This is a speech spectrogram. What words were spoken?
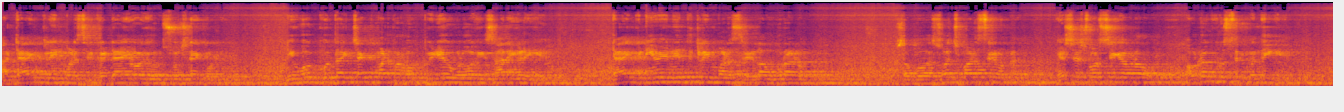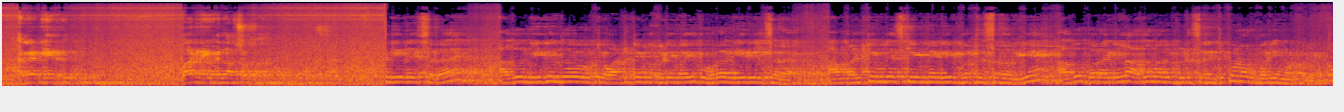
ಆ ಟ್ಯಾಂಕ್ ಕ್ಲೀನ್ ಮಾಡಿಸಿ ಕಡ್ಡಾಯವಾಗಿ ಅವ್ರಿಗೆ ಸೂಚನೆ ಕೊಡಿ. ನೀವು ಹೋಗಿ ಖುದ್ದಾಗಿ ಚೆಕ್ ಮಾಡಿ ಬರ್ಬೇಕು ಪಿ ಡಿ ಒಗಳು ಹೋಗಿ ಸಾರಿಗಳಿಗೆ. ಟ್ಯಾಂಕ್ ನೀವೇ ನಿಂತು ಕ್ಲೀನ್ ಮಾಡಿಸ್ರಿ ಎಲ್ಲ ಊರಾಡು ಸ್ವಲ್ಪ ಸ್ವಚ್ಛ ಮಾಡಿಸ್ರಿ ಅವ್ರನ್ನ. ಎಷ್ಟೆಷ್ಟು ವರ್ಷಿಗೆ ಅವನು? ಅವ್ರನ್ನ ಕುಡಿಸ್ರಿ ಮಂದಿಗೆ. ಹಂಗ ನೀರು. ಮಾಡ್ರಿ ನೀವೆಲ್ಲ ಸ್ವಲ್ಪ. ನೀರಿಲ್ಲ ಸರ. ಅದು ನೀರಿಂದ ವಾಟರ್ ಟೇಬಲ್ ಕಡಿಮೆ ಆಗಿದ್ದು ಊರ ನೀರಿಲ್ಲ ಸರ. ಆ ಮಲ್ಟಿ ವಿಲೇಜ್ ಸ್ಕೀಮ್ನ ನೀರು ಬರ್ತದೆ ಸರ್ ಅವರಿಗೆ. ಅದು ಬರೋಂಗಿಲ್ಲ ಅದನ್ನು ಅದು ಬಿಡಿಸ್ರಿ ಅಂತಕೊಂಡು ಅವ್ರು ಮನವಿ ಮಾಡ್ಕೊಬೇಕು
